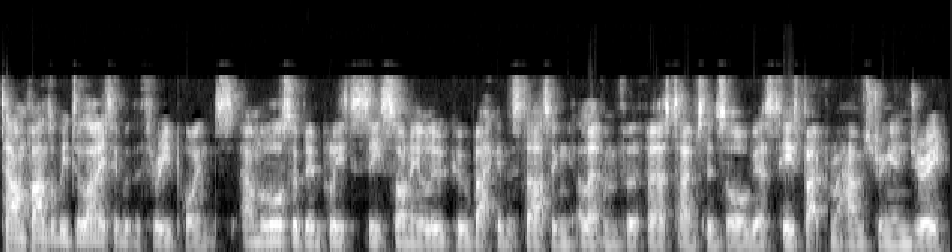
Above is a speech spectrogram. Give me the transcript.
Town fans will be delighted with the three points and will also have been pleased to see Sone Aluko back in the starting 11 for the first time since August. He's back from a hamstring injury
